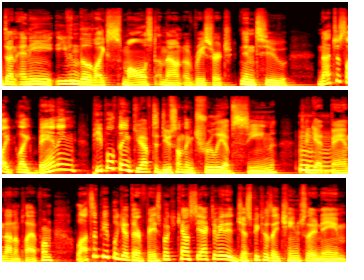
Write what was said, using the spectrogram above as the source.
done any even the like smallest amount of research into not just like like banning, people think you have to do something truly obscene to get Mhm. banned on a platform. Lots of people get their Facebook accounts deactivated just because they changed their name.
